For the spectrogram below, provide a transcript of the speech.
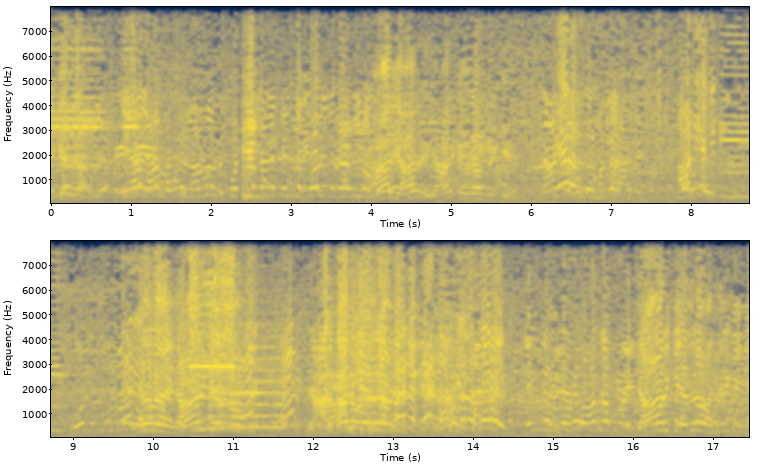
யாருக்கு எதிரா? யார் யார்? யாரு யாருக்கு எதிரா வந்திருக்கீங்க யாருக்கு யாருக்கு எதிரா வந்திருக்கீங்க?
